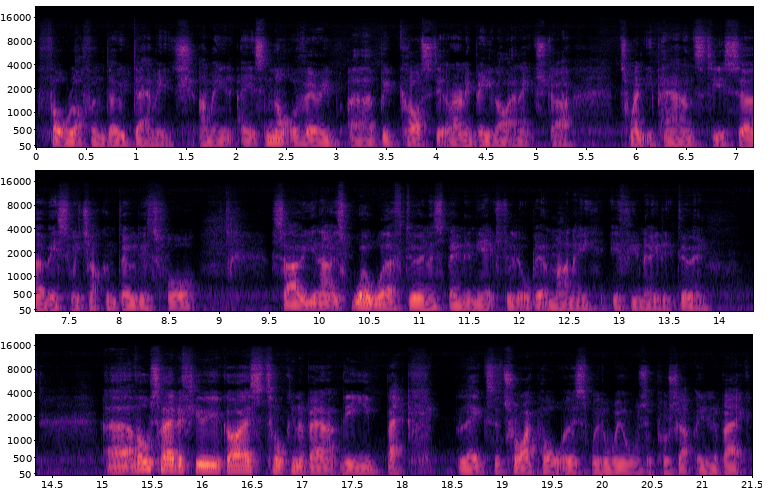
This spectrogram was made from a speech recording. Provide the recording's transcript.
fall off and do damage. I mean it's not a very uh, big cost it'll only be like an extra 20 pounds to your service which I can do this for. So you know it's well worth doing and spending the extra little bit of money if you need it doing uh, I've also had a few of you guys talking about the back legs, the tri-porters with the wheels that push up in the back.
